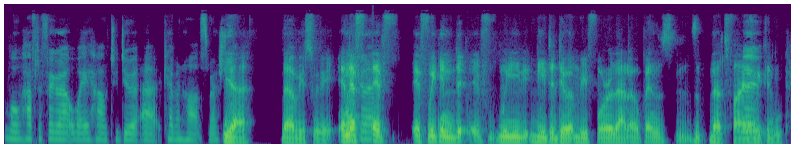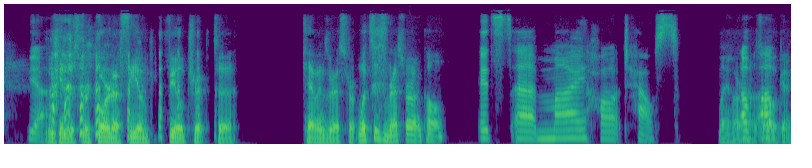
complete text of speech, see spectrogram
we'll have to figure out a way how to do it at Kevin Hart's restaurant. yeah, that would be sweet. And I'm if gonna- if if we can, if we need to do it before that opens, that's fine. We can Yeah. we can just record a field field trip to Kevin's restaurant. What's his restaurant called? It's uh my Hart House. My Hart I'll- House. I'll- Oh, okay,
